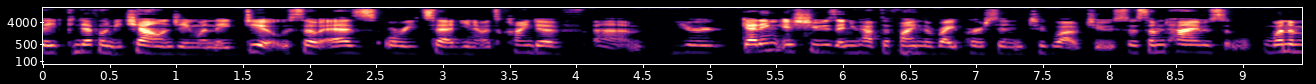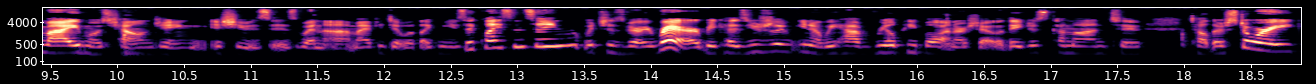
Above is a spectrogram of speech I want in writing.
They can definitely be challenging when they do. So, as Ori said, you know, it's kind of um, you're getting issues and you have to find the right person to go out to. So sometimes one of my most challenging issues is when um, I have to deal with like music licensing, which is very rare because usually, you know, we have real people on our show. They just come on to tell their story,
